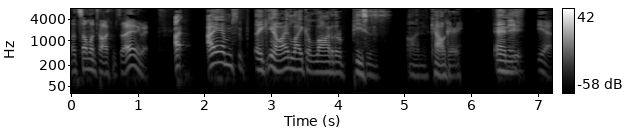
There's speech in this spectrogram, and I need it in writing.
Let someone talk himself. Anyway, I I am like you know I like a lot of the pieces on Calgary, and it- yeah,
